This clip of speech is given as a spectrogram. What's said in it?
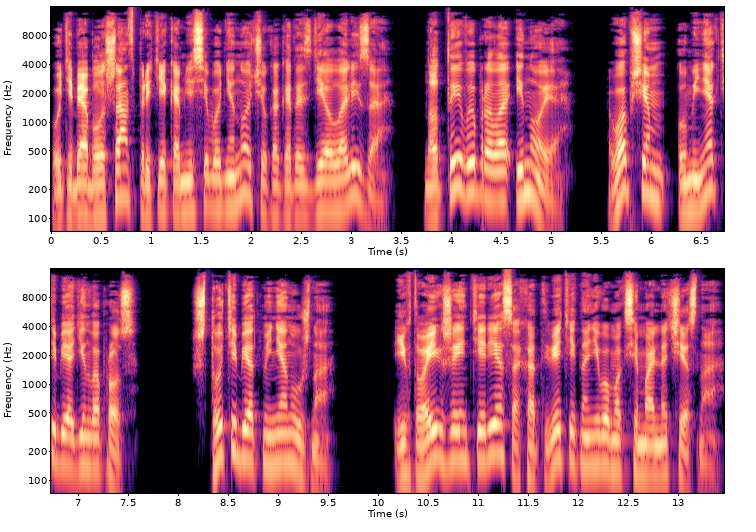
У тебя был шанс прийти ко мне сегодня ночью, как это сделала Лиза, но ты выбрала иное. В общем, у меня к тебе один вопрос. Что тебе от меня нужно? И в твоих же интересах ответить на него максимально честно.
